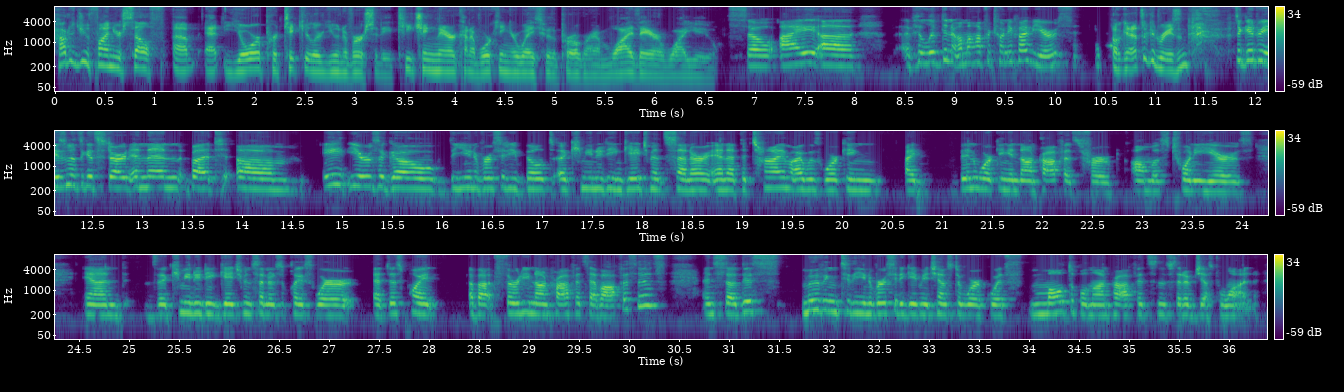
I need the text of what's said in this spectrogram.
How did you find yourself um, at your particular university, teaching there, kind of working your way through the program? Why there? Why you? So I. Uh, I've lived in Omaha for 25 years. Okay, that's a good reason. it's a good reason. It's a good start. And then, but um, eight years ago, the university built a community engagement center. And at the time, I was working. I'd been working in nonprofits for almost 20 years, and the community engagement center is a place where, at this point, about 30 nonprofits have offices. And so this moving to the university gave me a chance to work with multiple nonprofits instead of just one.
